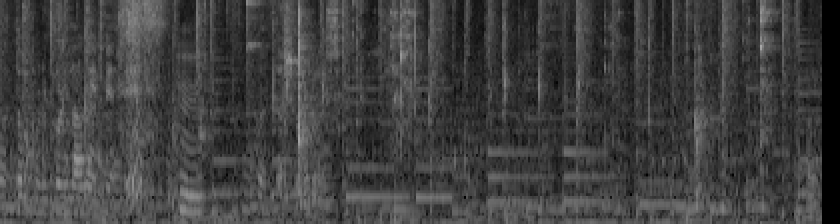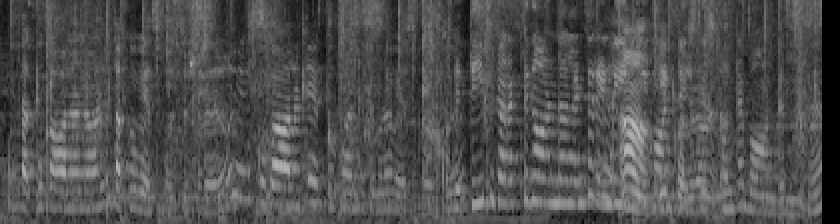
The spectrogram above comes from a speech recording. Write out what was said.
మొత్తం పొడి పొడిలాగా అయిపోయింది. కొంచెం షుగర్ వేసుకుంటాం తక్కువ కావాలన్న వాళ్ళు తక్కువ వేసుకోవచ్చు షుగర్ ఎక్కువ కావాలంటే ఎక్కువ క్వాంటిటీ కూడా వేసుకోవచ్చు. ఓకే తీపి కరెక్ట్గా ఉండాలంటే రెండు ఈక్వల్ తీసుకుంటే బాగుంటుంది. కదా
